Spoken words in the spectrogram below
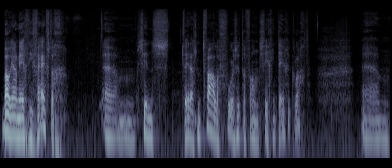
Bouwjaar 1950. Um, sinds 2012 voorzitter van Stichting Tegenkracht. Um,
